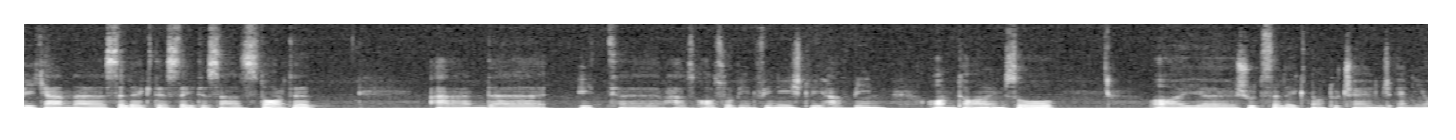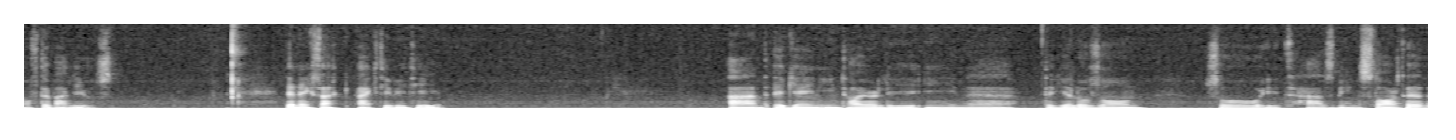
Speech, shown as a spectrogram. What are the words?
we can uh, select the status as started and uh, it uh, has also been finished. We have been on time so I uh, should select not to change any of the values. The next ac activity and again entirely in uh, the yellow zone so it has been started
